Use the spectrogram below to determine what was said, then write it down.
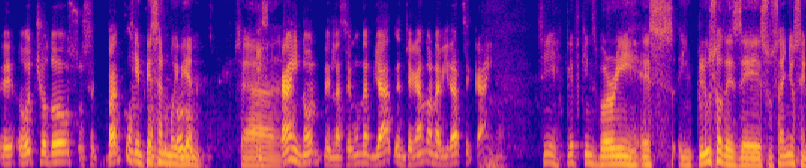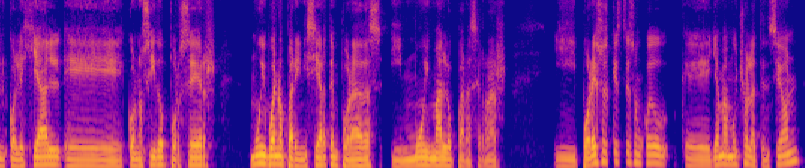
8-2, o sea, van con... Sí, empiezan muy bien. O sea, y se caen, ¿no? En la segunda, ya llegando a Navidad se caen, ¿no? Sí, Cliff Kingsbury es incluso desde sus años en colegial eh, conocido por ser muy bueno para iniciar temporadas y muy malo para cerrar. Y por eso es que este es un juego que llama mucho la atención.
